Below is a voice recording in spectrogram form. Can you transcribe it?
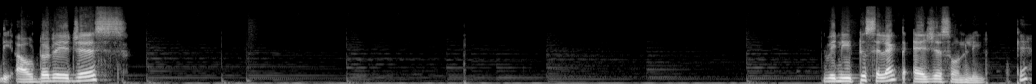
the outer edges. We need to select edges only. Okay?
